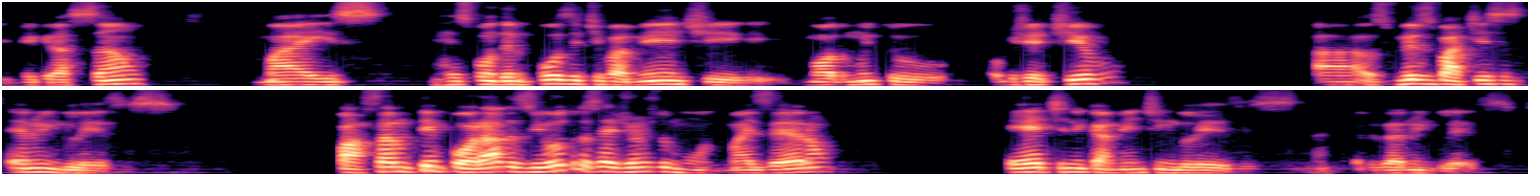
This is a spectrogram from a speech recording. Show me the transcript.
de migração, mas respondendo positivamente, de modo muito objetivo, a, os primeiros batistas eram ingleses. Passaram temporadas em outras regiões do mundo, mas eram etnicamente ingleses, né? eles eram ingleses.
